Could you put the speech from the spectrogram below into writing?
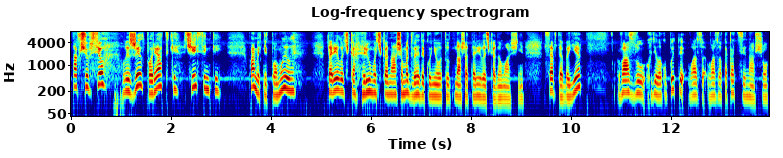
Так що все, лежив, порядки, чистенький. Пам'ятник помили. Тарілочка, рюмочка наша, медведик у нього тут наша тарілочка домашня. Все в тебе є. Вазу хотіла купити, ваза, ваза така ціна, що,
